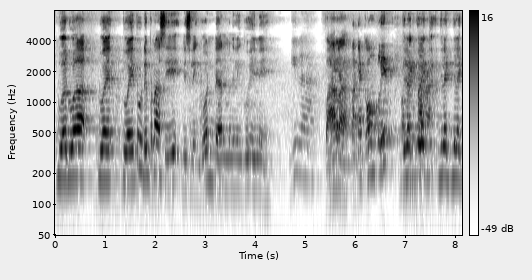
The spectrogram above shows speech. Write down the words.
dua-dua dua dua itu udah pernah sih diselingkuhin dan menyelingkuhi nih. Gila. Parah. Paket komplit. Jelek-jelek jelek-jelek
